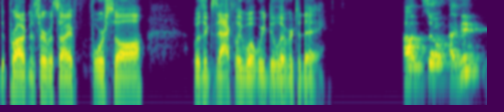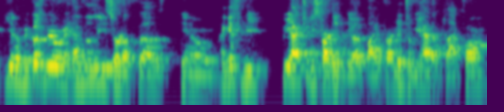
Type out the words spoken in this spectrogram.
the product and service I foresaw was exactly what we deliver today? Um, so I think you know because we were heavily sort of uh, you know I guess we we actually started uh, BioFrontend, so we had a platform.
